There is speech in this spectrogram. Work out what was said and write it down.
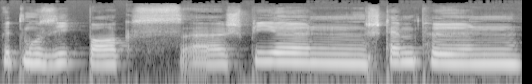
mit Musikbox, äh, Spielen, Stempeln,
